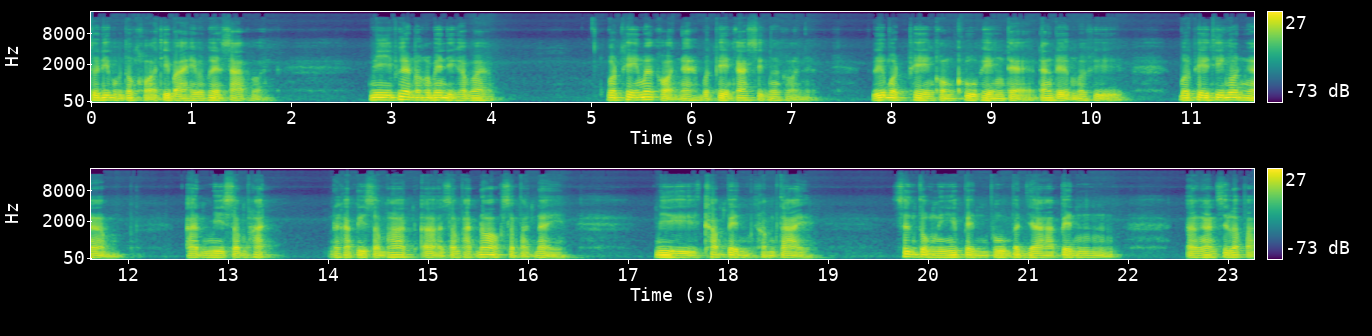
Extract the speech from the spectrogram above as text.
ตัวนี้ผมต้องขออธิบายให้เพื่อนๆทราบก่อน มีเพื่อนบางคอมเมนต์อีกครับว่า บทเพลงเมื่อก่อนนะ บทเพลงคลาสสิกเมื่อก่อนเนี่ยหรือบทเพลงของครูเพลงแต่ดั้งเดิมก็คือ บทเพลงที่งดงามอาจมีสัมผัสนะครับ มีสัมผัสเอ่อสัมผัสนอกสัมผัสใน มีคำเป็นคำตาย ซึ่งตรงนี้เป็นภูมิปัญญาเป็นงานศิลปะ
